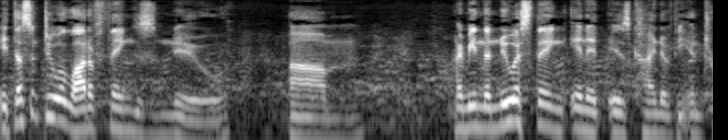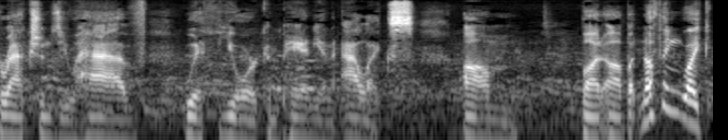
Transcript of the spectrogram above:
It doesn't do a lot of things new. Um, I mean, the newest thing in it is kind of the interactions you have with your companion Alyx, um, but uh, but nothing like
